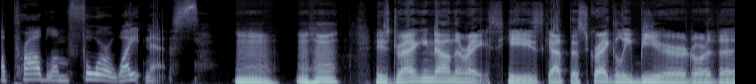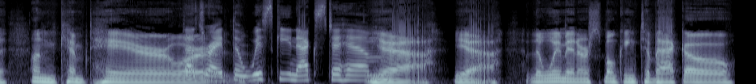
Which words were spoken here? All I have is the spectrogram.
a problem for whiteness. Mm, hmm He's dragging down the race. He's got the scraggly beard or the unkempt hair or That's right. The whiskey next to him. Yeah, yeah. The women are smoking tobacco.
